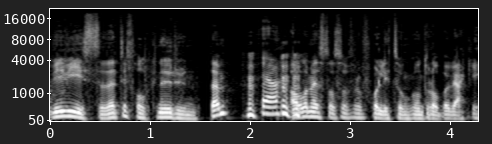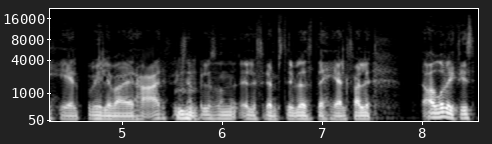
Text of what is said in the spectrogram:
vi viste det til folkene rundt dem. Ja. Aller mest også for å få litt sånn kontroll på Vi er ikke helt på ville veier her, for eksempel, sånn, eller fremstille dette helt feil. Aller viktigst,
